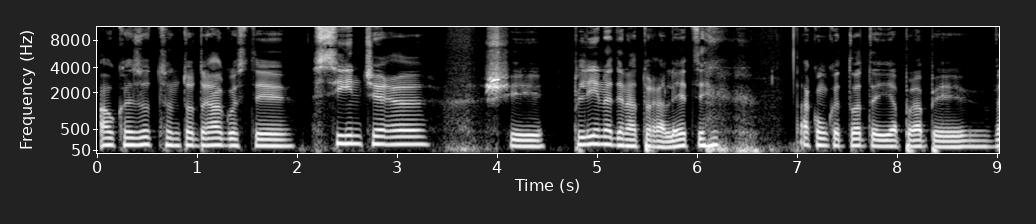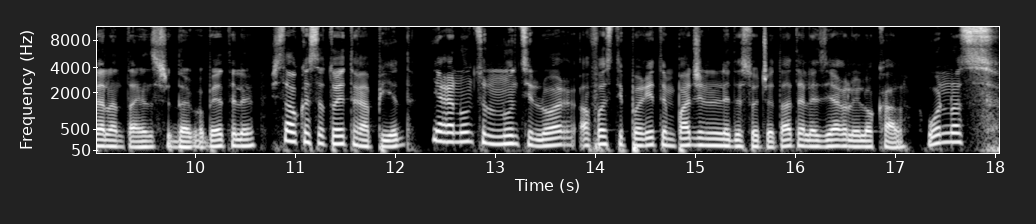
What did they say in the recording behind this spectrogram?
au căzut într-o dragoste sinceră și plină de naturalețe. Acum că tot e aproape Valentine's și Dragobetele și s-au căsătorit rapid, iar anunțul nunții lor a fost tipărit în paginile de societate ale ziarului local. Urnos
